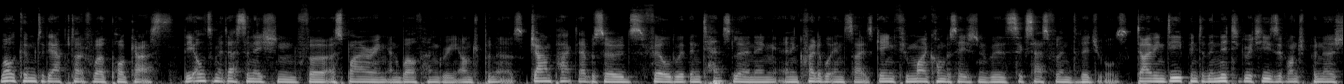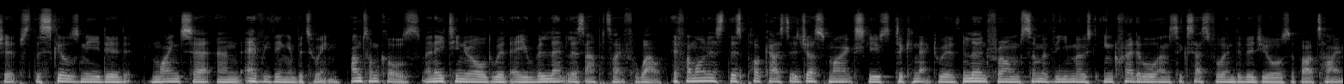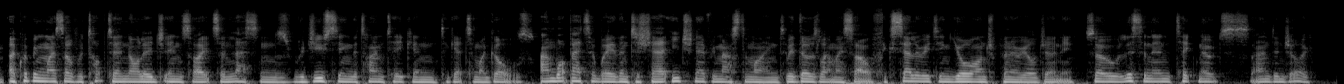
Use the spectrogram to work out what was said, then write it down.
Welcome to the Appetite for Wealth podcast, the ultimate destination for aspiring and wealth hungry entrepreneurs. Jam packed episodes filled with intense learning and incredible insights gained through my conversations with successful individuals, diving deep into the nitty gritties of entrepreneurships, the skills needed, mindset, and everything in between. I'm Tom Coles, an 18 year old with a relentless appetite for wealth. If I'm honest, this podcast is just my excuse to connect with and learn from some of the most incredible and successful individuals of our time, equipping myself with top tier knowledge, insights, and lessons reducing the time taken to get to my goals. And what better way than to share each and every mastermind with those like myself, accelerating your entrepreneurial journey. So listen in, take notes, and enjoy.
